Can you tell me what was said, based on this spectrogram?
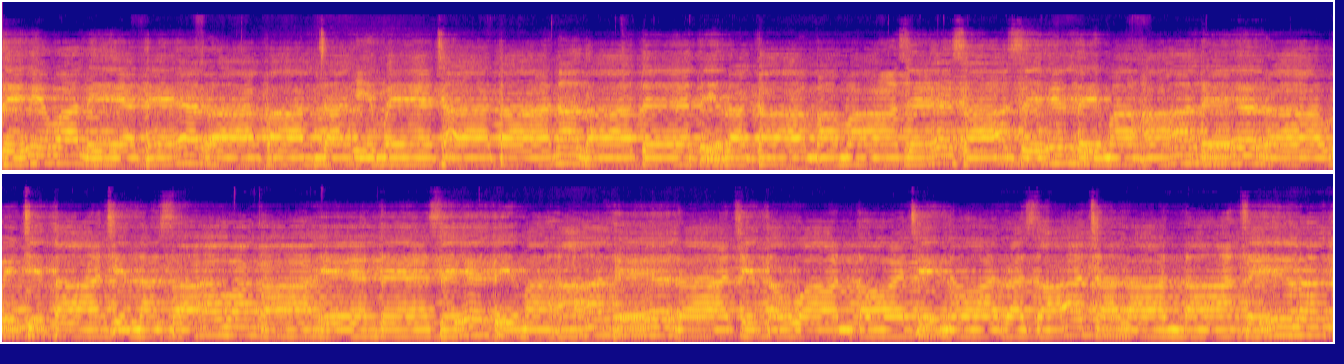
เสวะเลเทราปัญจอิเมชาตานาลาเตติรกามมาเสสาเสติมหาเทราวิจิตาชินสาวกาเอเตเสติมหาเทราชิตวันโตชิโนรสาชลันตาศิลเต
